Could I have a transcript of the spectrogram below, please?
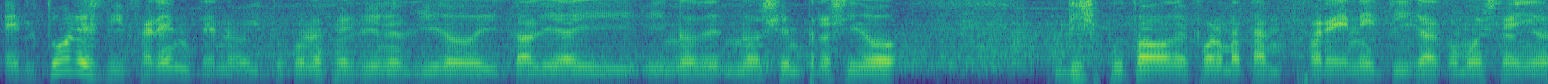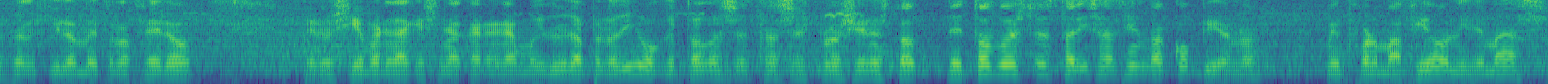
El Tour es diferente, ¿no? Y tú conoces bien el Giro de Italia y, no, no siempre ha sido disputado de forma tan frenética como este año del kilómetro cero, pero sí es verdad que es una carrera muy dura. Pero digo que todas estas explosiones, de todo esto estaréis haciendo acopio, ¿no? información y demás.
